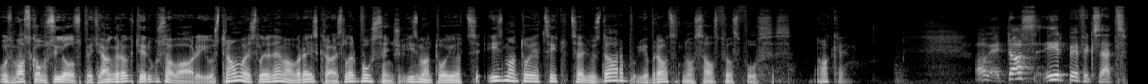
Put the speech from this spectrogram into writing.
Uz Maskavas ielas pie ķēngara tirgus avārija. Uz tramvajas sliedēm avārijas Chrysler busiņš, izmantojot, izmantojot citu ceļu uz darbu, ja braucat no Salspils puses. Okay. Okay, tas ir piefiksēts.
